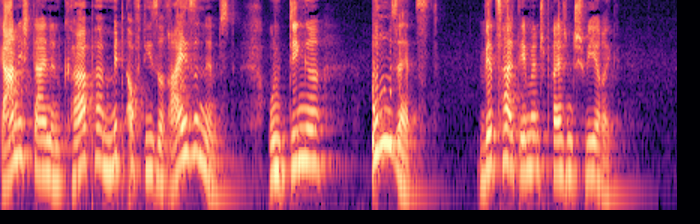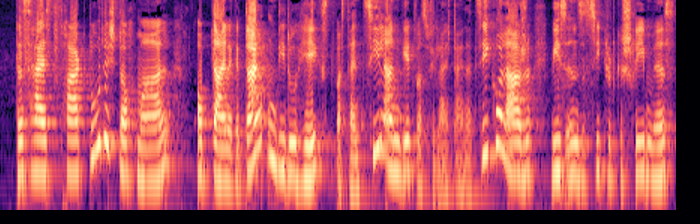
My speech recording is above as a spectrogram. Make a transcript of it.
gar nicht deinen Körper mit auf diese Reise nimmst und Dinge umsetzt, wird es halt dementsprechend schwierig. Das heißt, frag du dich doch mal, ob deine Gedanken, die du hegst, was dein Ziel angeht, was vielleicht deine Zielcollage, wie es in The Secret geschrieben ist,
